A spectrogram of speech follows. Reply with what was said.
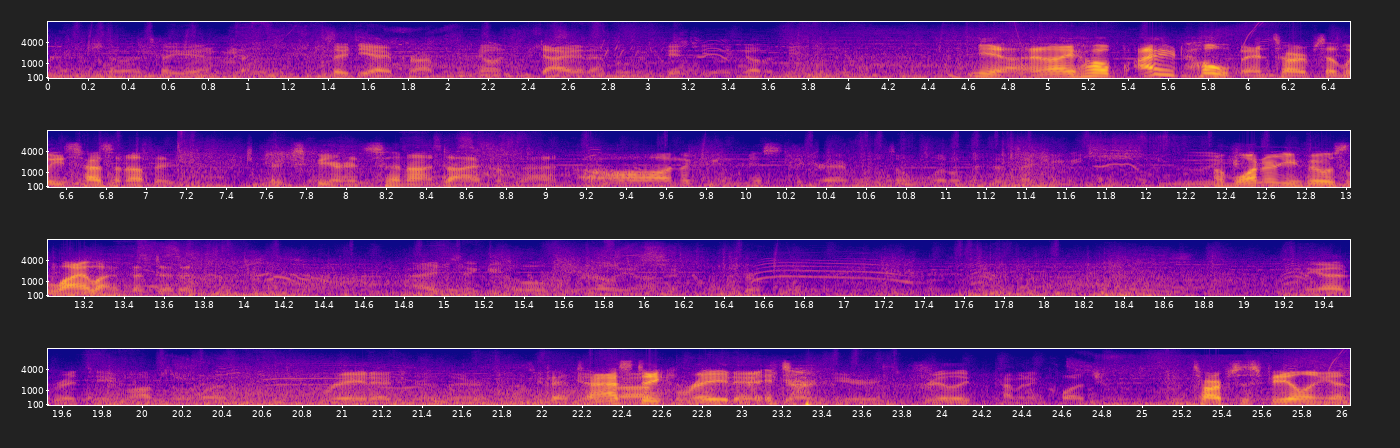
range. So that's how you that's how you DI properly. You don't die to that move at 50 like other people do. Yeah, and I hope I'd hope Ntarps at least has enough experience to not die from that. Oh, and the missed the grab a little bit. That's actually huge. I'm wondering if it was Lylat that did it. I just think he's a little too early on it. They got red team off to the left. Great edge guard there. See if we can get Fantastic. Great edge guard here. He's really coming in clutch. Tarps is feeling it.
